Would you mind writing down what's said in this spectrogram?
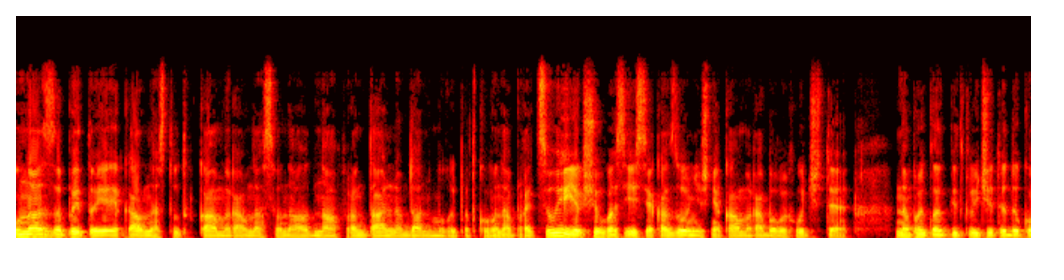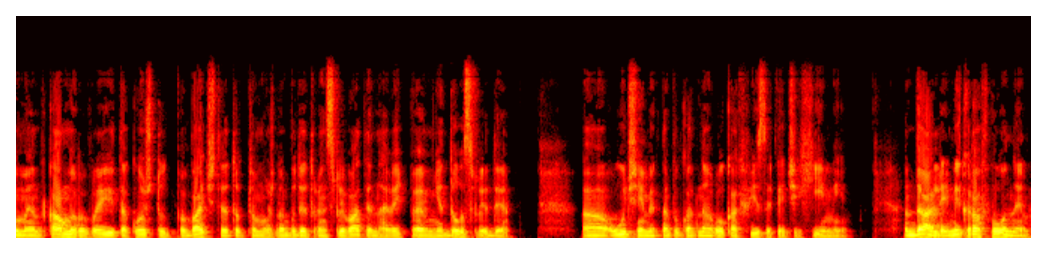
У нас запитує, яка в нас тут камера. У нас вона одна фронтальна, в даному випадку вона працює. Якщо у вас є яка зовнішня камера, або ви хочете, наприклад, підключити документ камеру, ви її також тут побачите, тобто можна буде транслювати навіть певні досліди учням, як, наприклад, на уроках фізики чи хімії. Далі, мікрофони.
